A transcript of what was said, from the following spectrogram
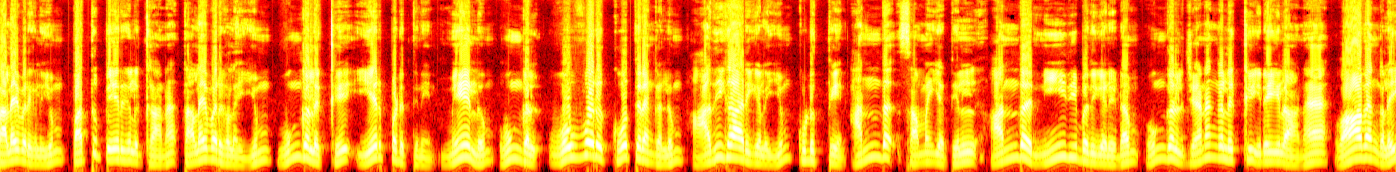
தலைவர்களையும் பத்து பேர்களுக்கான தலைவர்களையும் உங்களுக்கு ஏற்படுத்தினேன். மேலும் உங்கள் ஒவ்வொரு கோத்திரங்களும் அதிகாரிகளையும் கொடுத்தேன். அந்த சமயத்தில் அந்த நீதிபதிகளிடம் உங்கள் ஜனங்களுக்கு இடையிலான வாதங்களை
